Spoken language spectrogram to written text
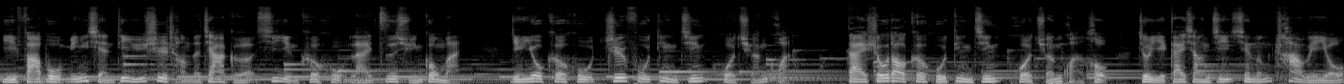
以发布明显低于市场的价格吸引客户来咨询购买，引诱客户支付定金或全款。待收到客户定金或全款后，就以该相机性能差为由，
